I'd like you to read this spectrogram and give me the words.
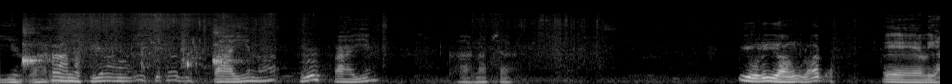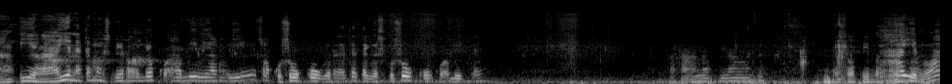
iya wa. Anak yang itu tadi. lain wa. Hmm? lain. Kanap sa. Iya liang ulat. Eh liang iya lain eta geus dirojok ku abi liang iya sok ku suku geura eta teh geus ku suku ku abi teh. Anak yang itu. topi bah lain wa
